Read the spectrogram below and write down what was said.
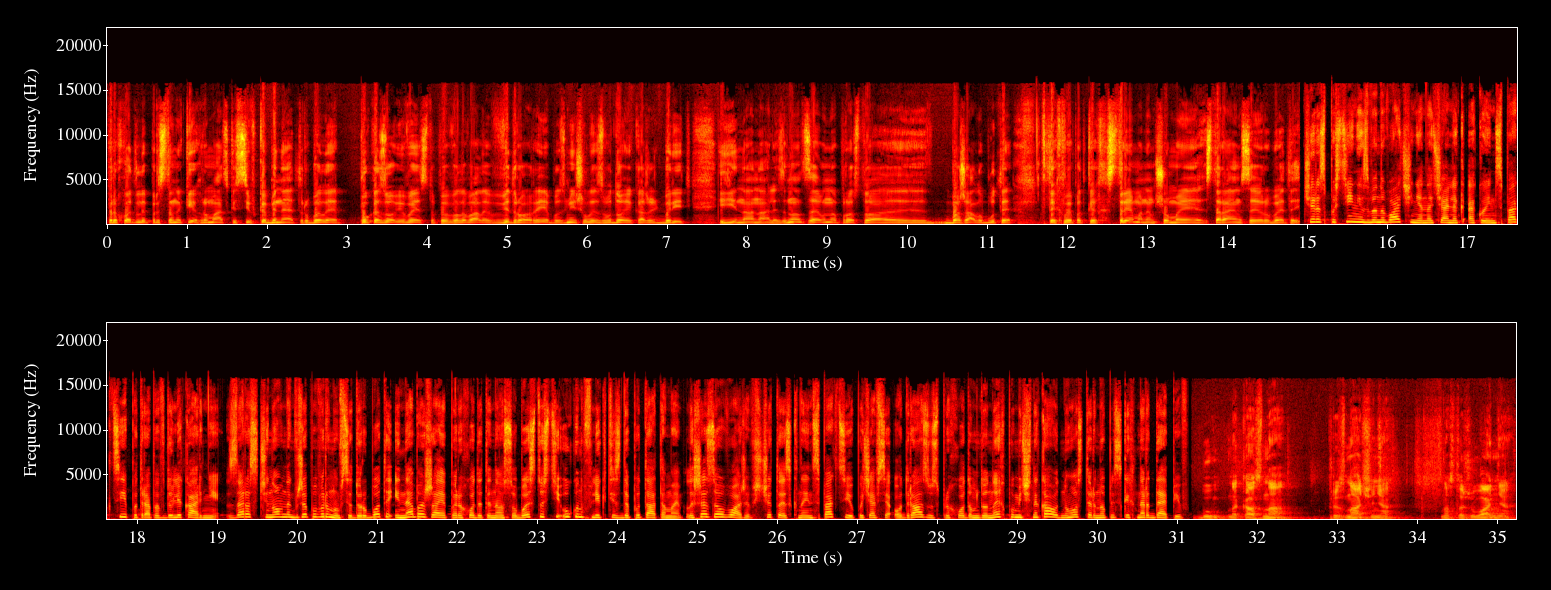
Приходили представники громадськості в кабінет, робили показові виступи, виливали в відро рибу, змішували з водою, кажуть, беріть її на аналізи. Ну це воно просто е, бажало бути в тих випадках стриманим, що ми стараємося і робити. Через постійні звинувачення начальник екоінспекції потрапив до лікарні. Зараз чиновник вже повернувся до роботи і не бажає переходити на особистості у конфлікті з депутатами. Лише зауважив, що тиск на інспекцію почався одразу з приходом до них помічника одного з тернопільських нардепів. був наказ на призначення на стажування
